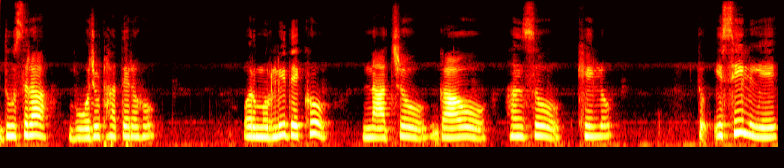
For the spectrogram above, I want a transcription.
दूसरा बोझ उठाते रहो। और मुरली देखो, नाचो, गाओ, हंसो, खेलो। तो इसीलिए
